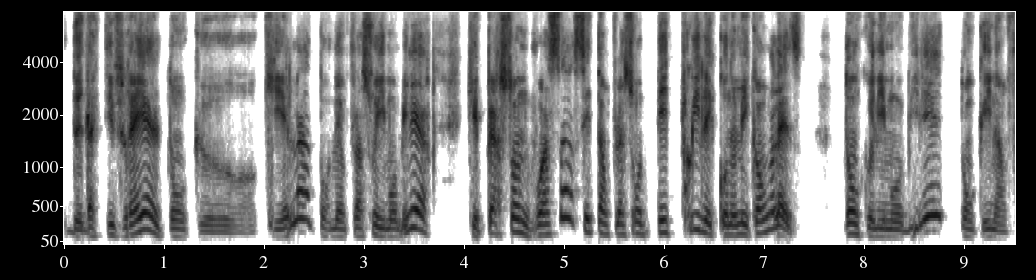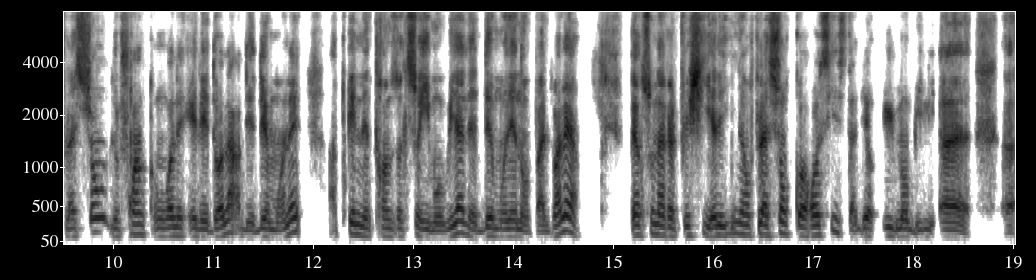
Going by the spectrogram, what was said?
d'actifs réels, donc euh, qui est là, pour l'inflation immobilière, que personne ne voit ça. Cette inflation détruit l'économie congolaise. Donc, l'immobilier, donc une inflation, le franc congolais et les dollars, des deux monnaies, après une transaction immobilière, les deux monnaies n'ont pas de valeur. Personne n'a réfléchi. Il y a une inflation corrosive, c'est-à-dire immobilier, euh, euh,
